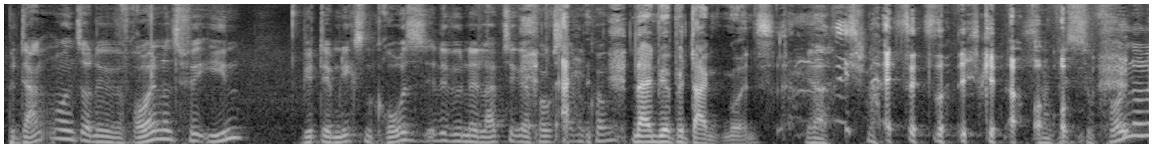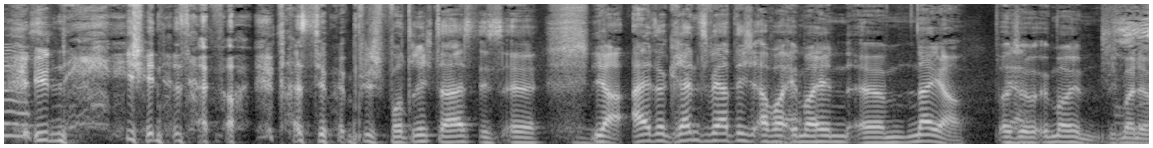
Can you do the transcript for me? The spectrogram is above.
bedanken uns oder wir freuen uns für ihn. Wird demnächst ein großes Interview in der Leipziger Volkszeitung kommen? Nein, wir bedanken uns. Ja. Ich weiß jetzt noch nicht genau. Dann bist du voll oder was? Nee, Ich finde es einfach, was du mit dem Sportrichter hast, ist äh, ja also grenzwertig, aber immerhin, ähm, naja, also Ja. immerhin. Ich meine,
